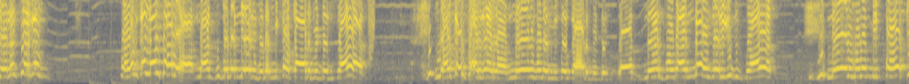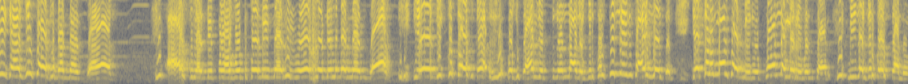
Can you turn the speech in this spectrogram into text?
జనసేన పవన్ కళ్యాణ్ సార్? నాకు కూడా నేను కూడా మీకు ఒక ఆడబిడ్డను సార్. లోకేష్ సార్ నేను కూడా మీకు ఒక ఆడబిడ్డను సార్. నేను కూడా అన్యాయం జరిగింది సార్. నేను కూడా మీ పార్టీ కాకి సార్లు పడ్డాను సార్. ఆస్తులన్నీ పోగొట్టుకొని మరి రోడ్లో నిలబడ్డాను సార్. ఏ దిక్కు తోచుక ఒకసారి చెప్తున్నాను నా దగ్గరికి వస్తే నేను సాయం చేస్తాను. ఎక్కడున్నారు సార్ మీరు? ఫోన్ నెంబర్ ఇవ్వండి సార్. మీ దగ్గరికి వస్తాను.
